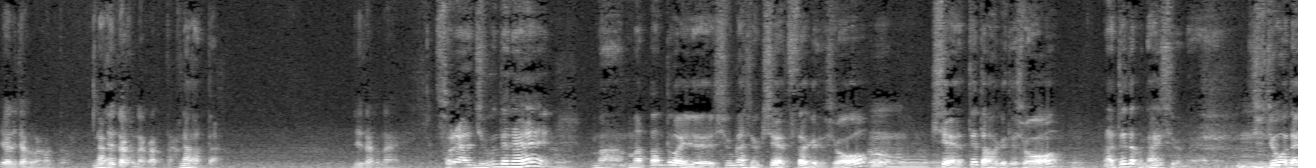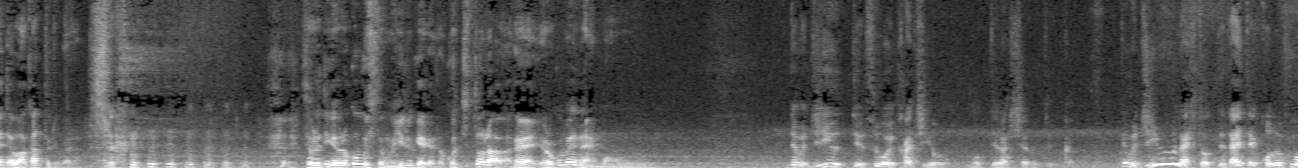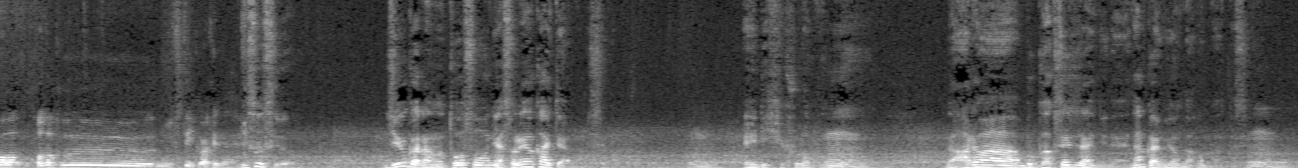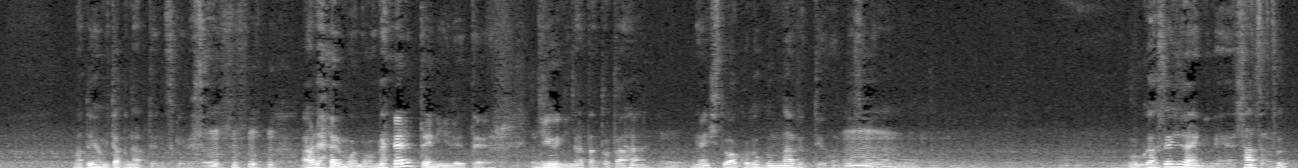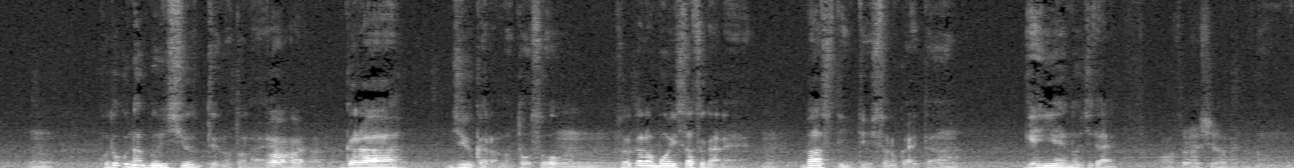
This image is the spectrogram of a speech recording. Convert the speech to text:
やりたくなかった。出たくなかった。なかった。出たくない。それは自分でね、うん、まあ末端とはいえ週刊誌の記者やってたわけでしょ、うんうんうん、記者やってたわけでしょ、うんうん、出たくないですよね、うん、事情は大体分かってるから。それで喜ぶ人もいるけれどこっちとらはね喜べないもん、うん、でも自由っていうすごい価値を持ってらっしゃるというかでも自由な人って大体孤独を孤独に生きていくわけじゃない。ですかそうですよ。自由からの闘争にはそれが書いてあるんですよ。エイリッヒ・フロム、あれは僕学生時代にね何回も読んだ本なんですよ、また読みたくなってるんですけれど。あらゆるものをね手に入れて自由になった途端、ね、人は孤独になるっていう本ですよ、僕学生時代にね3冊、孤独な群衆っていうのとね、それから自由からの闘争、それからもう一冊がね、バースティンっていう人の書いた「幻影の時代」それは知らない。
